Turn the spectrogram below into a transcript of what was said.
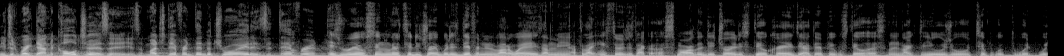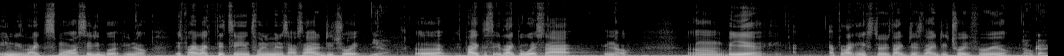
need you to break down the culture. Is it is it much different than Detroit? Is it different? It's real similar to Detroit, but it's different in a lot of ways. I mean, I feel like Inkster is just like a, a smaller Detroit. It's still crazy out there. People still hustling like the usual, typical with, with any like small city. But you know, it's probably like 15, 20 minutes outside of Detroit. Yeah. Uh, it's probably considered like the West Side, you know. Um, but yeah, I feel like Inkster is like just like Detroit for real. Okay.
